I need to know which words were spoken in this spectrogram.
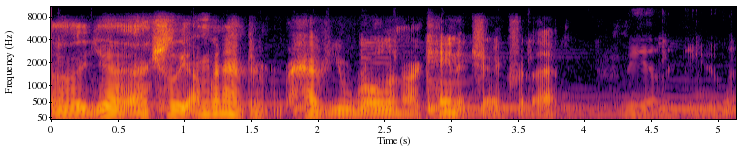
Uh, yeah, actually, I'm gonna have to have you roll an Arcana check for that. Do.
